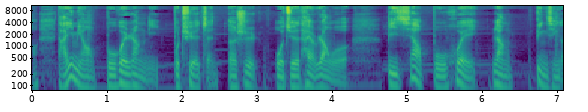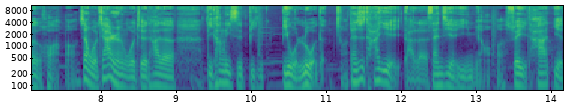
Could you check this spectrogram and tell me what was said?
啊。打疫苗不会让你不确诊，而是我觉得它有让我比较不会让。病情恶化啊，像我家人，我觉得他的抵抗力是比比我弱的啊，但是他也打了三剂的疫苗啊，所以他也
